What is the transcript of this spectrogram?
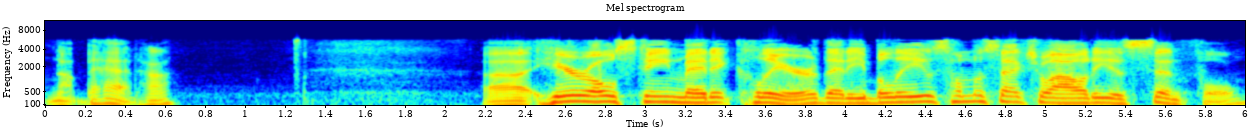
Not bad, huh? Uh, here, Osteen made it clear that he believes homosexuality is sinful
